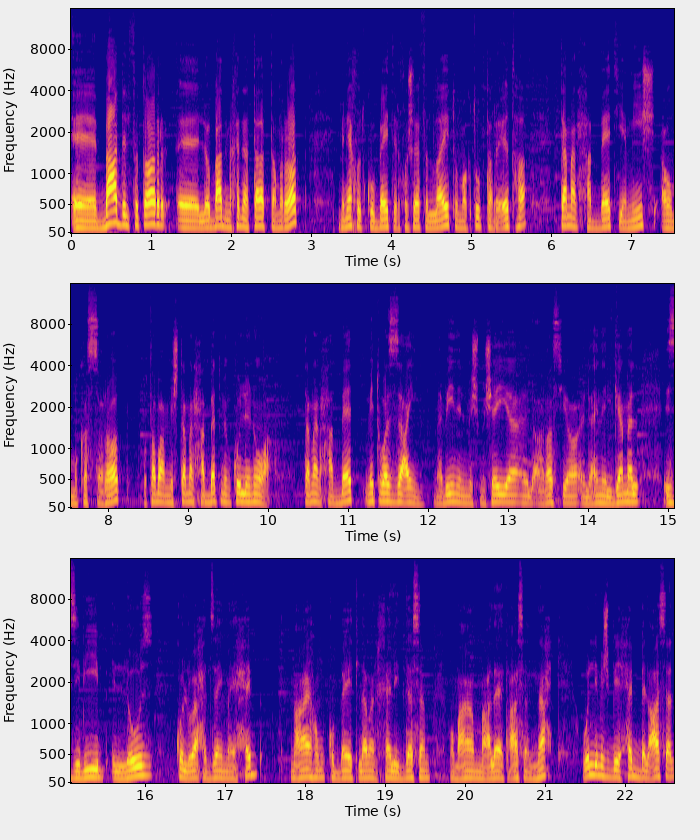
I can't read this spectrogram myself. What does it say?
آه بعد الفطار آه لو بعد ما خدنا الثلاث تمرات بناخد كوباية الخشاف ال light ومكتوب طريقتها. 8 حبات يميش أو مكسرات وطبعا مش 8 حبات من كل نوع. 8 حبات متوزعين ما بين المشمشية القراصيه العين الجمل الزبيب اللوز كل واحد زي ما يحب. معاهم كوباية لبن خالي الدسم ومعاهم معلقة عسل نحل. واللي مش بيحب العسل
